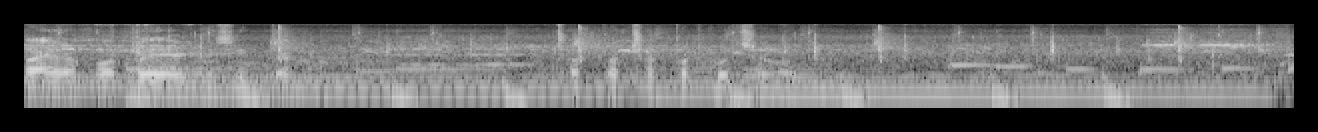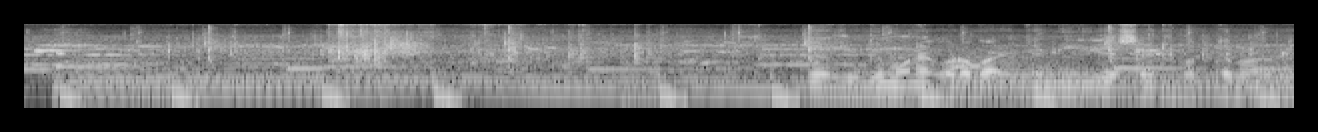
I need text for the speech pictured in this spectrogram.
পায়রা কত অ্যাগ্রেসিভ দেখো। ছটপট ছটপট করছে কত। যদি মনে করো বাড়িতে নিয়ে গিয়ে সেট করতে পারবে।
